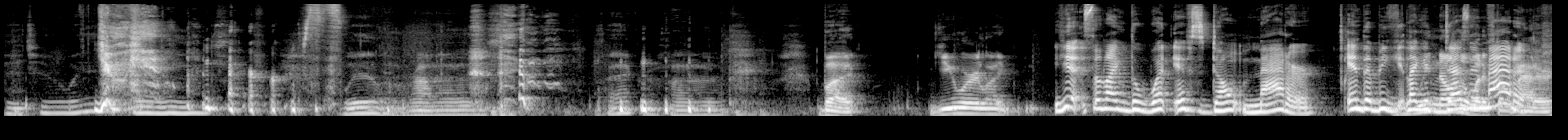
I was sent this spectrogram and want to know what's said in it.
Situations will arise, sacrifice. But you were like, Yeah, so like the what ifs don't matter in the beginning. Like it doesn't what ifs don't matter. matter.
